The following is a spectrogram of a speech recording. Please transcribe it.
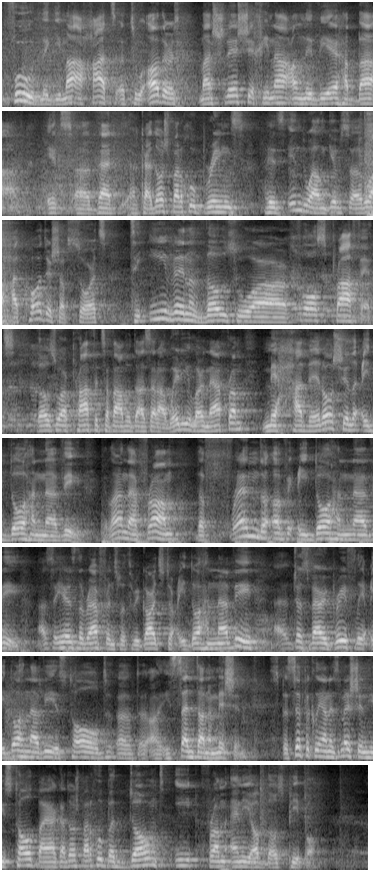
food, legima ahat, uh, to others, mashre shechina al nevi'eh haba'al. It's uh, that Kadosh Baruch Hu brings his indwelling, gives a ruach hakodesh of sorts to even those who are false prophets, those who are prophets of Avodah Zarah. Where do you learn that from? Mehavero shel ido hanavi. You learn that from the friend of Ido Hanavi. Uh, so here's the reference with regards to Ido Hanavi. Uh, just very briefly, Ido Hanavi is told, uh, uh, he's sent on a mission. Specifically on his mission, he's told by HaKadosh Baruch Hu, but don't eat from any of those people.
